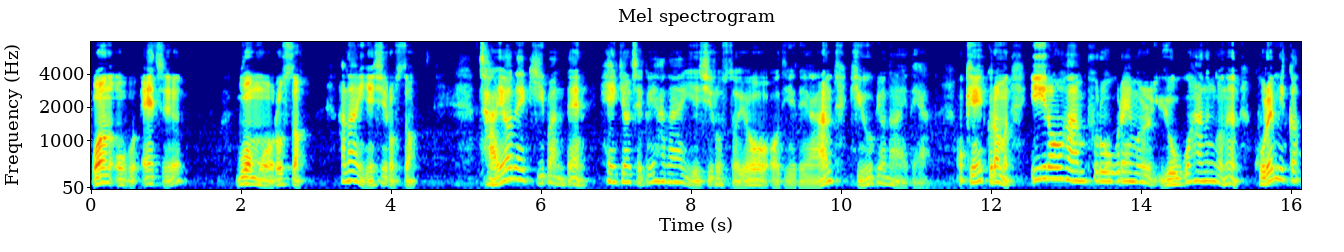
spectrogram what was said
one of as 무엇 무엇로서 하나의 예시로서 자연에 기반된 해결책의 하나의 예시로서요. 어디에 대한 기후 변화에 대한. 오케이. 그러면 이러한 프로그램을 요구하는 거는 고래입니까?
